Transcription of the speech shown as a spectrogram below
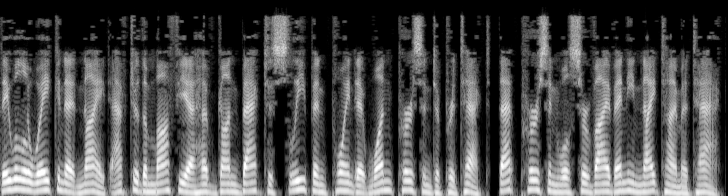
they will awaken at night after the mafia have gone back to sleep and point at one person to protect, that person will survive any nighttime attack.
